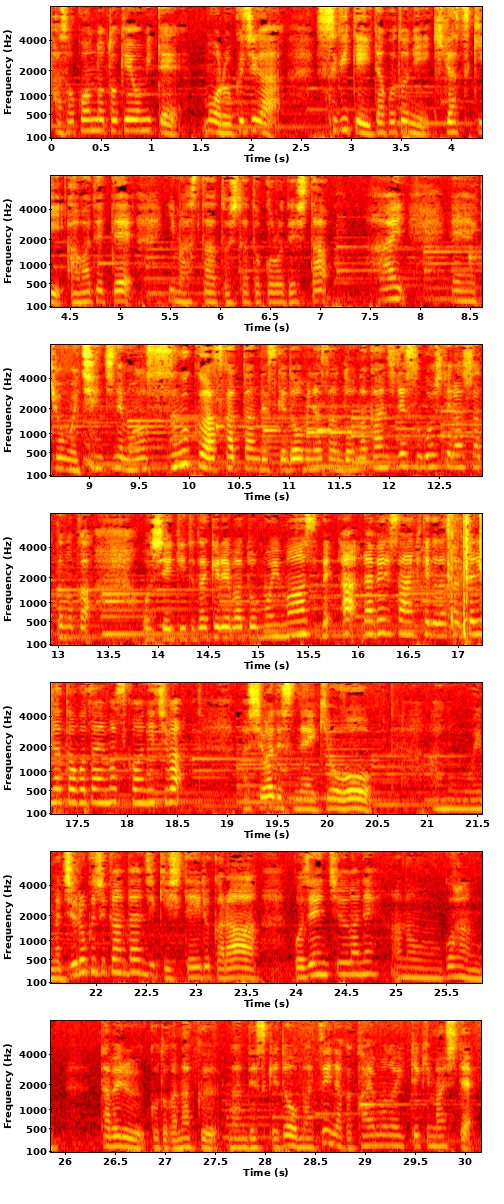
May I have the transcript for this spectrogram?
パソコンの時計を見てもう6時が過ぎていたことに気がつき慌てて今スタートしたところでした。はい、えー、今日も一日ねものすごく暑かったんですけど皆さんどんな感じで過ごしてらっしゃったのか教えていただければと思います。あラベルさん来てくださってありがとうございます。こんにちは。私はですね今日あの今16時間断食しているから午前中はねあのご飯食べることがなくなんですけど暑い中買い物行ってきまして。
